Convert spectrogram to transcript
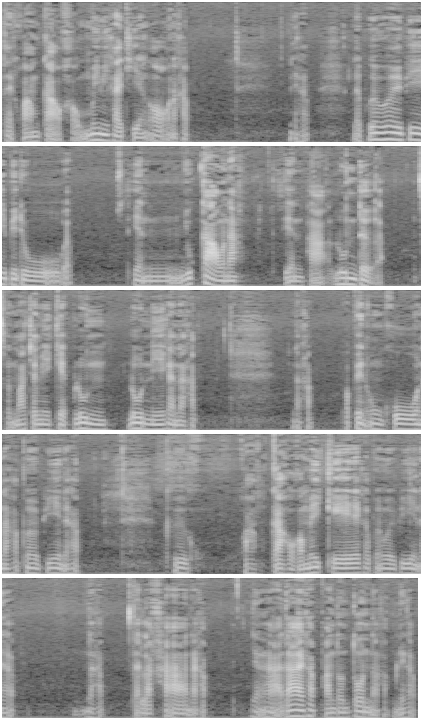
แต่ความเก่าเขาไม่มีใครเถียงออกนะครับนี่ครับ แล้วเพื่อนเพื่อนพี่ไปดูแบบเซียนยุคเก่านะเซียนพระรุ่นเดอะส่วนมากจะมีเก็บรุ่นรุ่นนี้กันนะครับนะครับ เพราะเป็นองค์ครูนะครับ เพื่อนพี่นะครับ คือความเก่าเขาไม่เก๊ครับเพื่อนพี่นะครับนะครับ แต่ราคานะครับ ยังหาได้ครับพันต้นๆนะครับนี่ครับ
